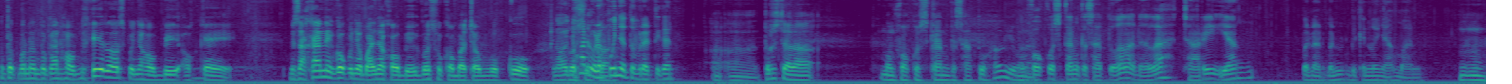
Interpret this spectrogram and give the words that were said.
untuk menentukan hobi lo harus punya hobi. Oke misalkan nih gue punya banyak hobi gue suka baca buku Nah, itu kan suka- udah punya tuh berarti kan. Heeh. terus cara memfokuskan ke satu hal gimana Memfokuskan ke satu hal adalah cari yang benar-benar bikin lu nyaman. Mm-mm.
